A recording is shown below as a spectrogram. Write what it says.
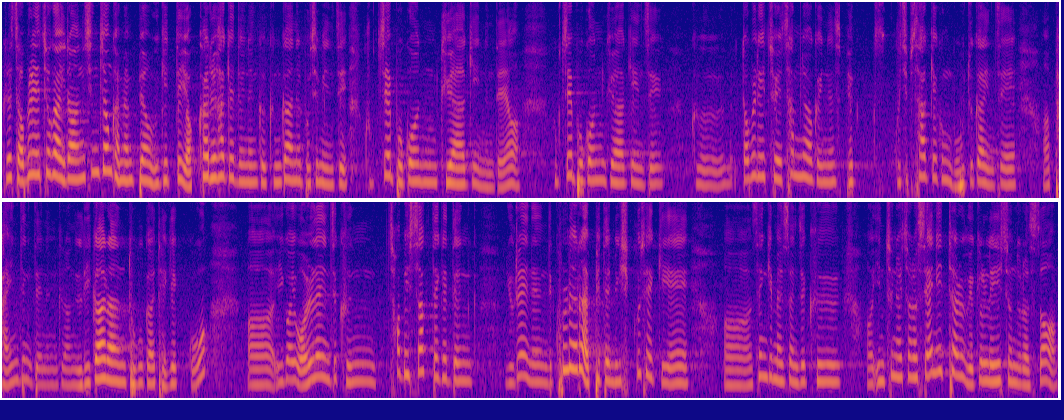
그래서 WHO가 이런 신종 감염병 위기 때 역할을 하게 되는 그 근간을 보시면 이제 국제 보건 규약이 있는데요. 국제 보건 규약에 이제 그 WHO에 참여하고 있는 194개국 모두가 이제 어, 바인딩되는 그런 리가란 도구가 되겠고 어, 이거의 원래 이제 근 처음이 시작되게 된 유래는 콜레라 epidemic 19세기에 어, 생기면서 이제 그 어, International Sanitary Regulation으로서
